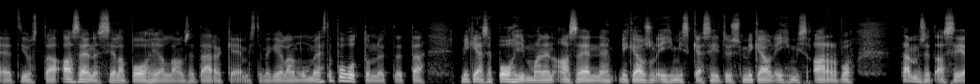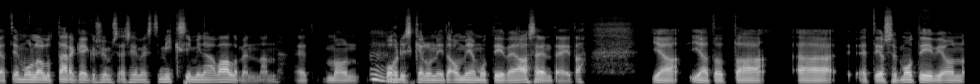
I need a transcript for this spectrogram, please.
että just tämä asenne siellä pohjalla on se tärkeä, mistä mekin ollaan mun mielestä puhuttu nyt, että mikä se pohjimmainen asenne, mikä on sun ihmiskäsitys, mikä on ihmisarvo, tämmöiset asiat. Ja mulle on ollut tärkeä kysymys esimerkiksi, miksi minä valmennan. Että mä oon mm. pohdiskellut niitä omia motiiveja ja asenteita. Ja, ja tota, että jos se motiivi on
